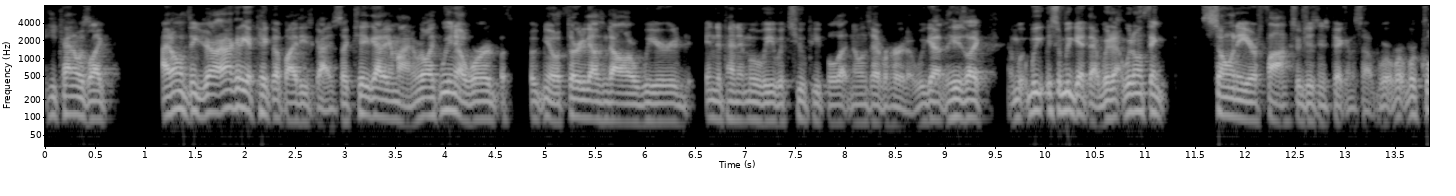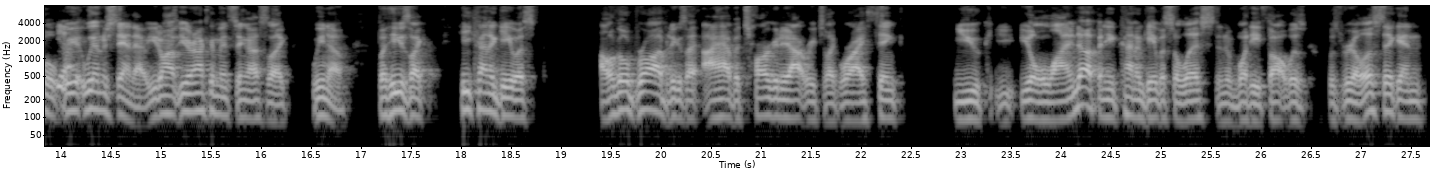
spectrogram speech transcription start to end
he kind of was like, I don't think you're not gonna get picked up by these guys. Like, take that out of your mind. And we're like, we know we're you know, thirty thousand dollar weird independent movie with two people that no one's ever heard of. We got, he's like, and we so we get that. We don't we don't think Sony or Fox or Disney's picking us up. We're we're, we're cool. Yeah. We we understand that. You don't have, you're not convincing us. Like we know. But he's like, he kind of gave us, I'll go broad because I, I have a targeted outreach like where I think you you'll wind up and he kind of gave us a list and of what he thought was was realistic and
